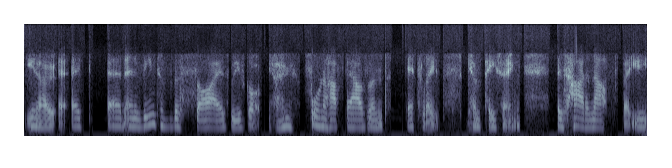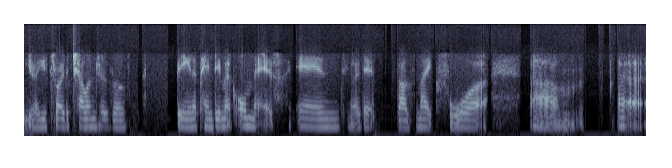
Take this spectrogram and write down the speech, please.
you know, a, an event of this size where you've got, you know, four and a half thousand athletes competing is hard enough. But you, you know, you throw the challenges of being in a pandemic on that, and you know that does make for um, a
